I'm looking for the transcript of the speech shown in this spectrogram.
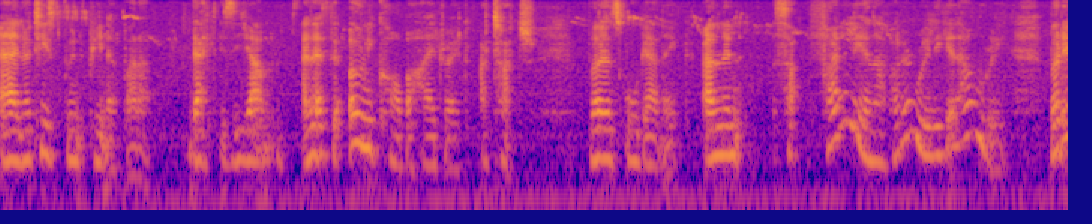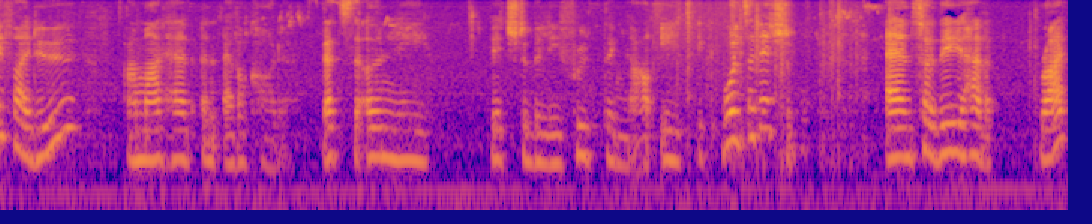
and a teaspoon of peanut butter. That is yum. And that's the only carbohydrate I touch, but it's organic. And then, so, funnily enough, I don't really get hungry. But if I do, I might have an avocado. That's the only vegetable fruit thing I'll eat. Well, it's a vegetable. And so there you have it right?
